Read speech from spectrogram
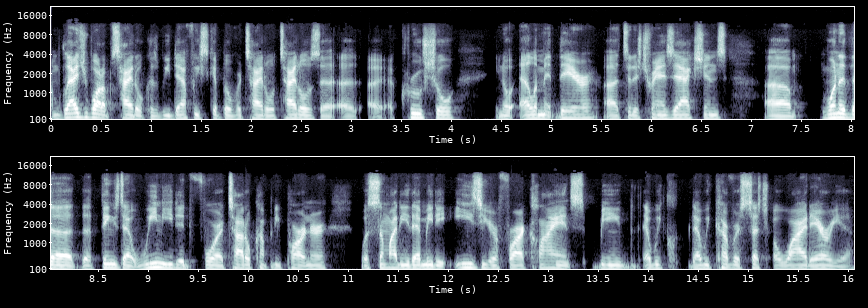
I'm glad you brought up title because we definitely skipped over title. Title is a, a, a crucial, you know, element there uh, to the transactions. Um, one of the the things that we needed for a title company partner was somebody that made it easier for our clients being that we that we cover such a wide area.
